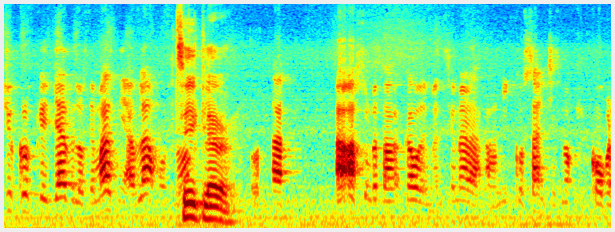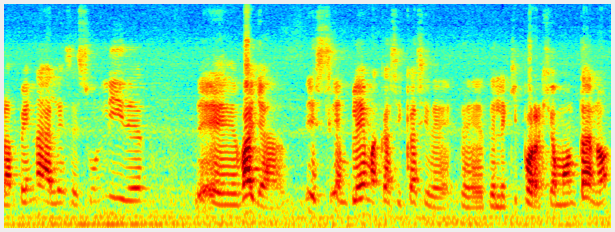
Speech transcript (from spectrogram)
yo creo que ya de los demás ni hablamos, ¿no? Sí, claro. O sea, hace un rato acabo de mencionar a, Nico Sánchez, ¿no? Que cobra penales, es un líder, eh, vaya, es emblema casi casi de, del equipo regiomontano.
